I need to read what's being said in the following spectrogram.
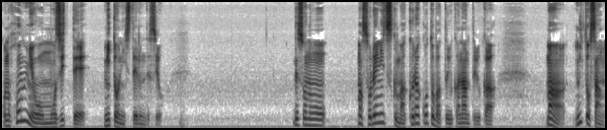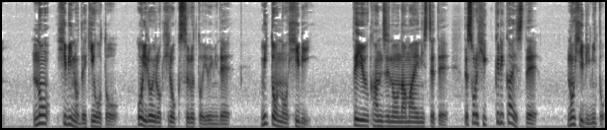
この本名をもじってミトにしてるんですよ。で、その、まあそれにつく枕言葉というかなんというか、まあ、ミトさんの日々の出来事をいろいろ記録するという意味で、ミトの日々っていう感じの名前にしてて、で、それひっくり返して、の日々ミトっ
